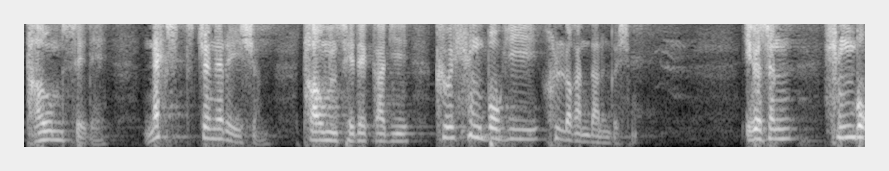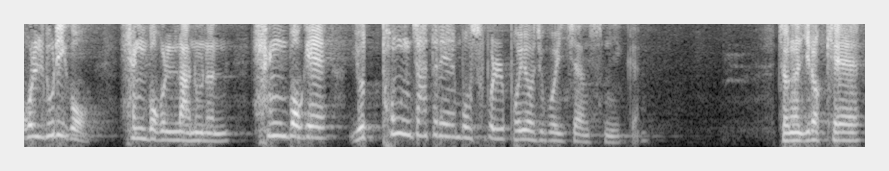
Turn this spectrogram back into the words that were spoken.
다음 세대, next generation, 다음 세대까지 그 행복이 흘러간다는 것입니다. 이것은 행복을 누리고 행복을 나누는 행복의 유통자들의 모습을 보여주고 있지 않습니까? 저는 이렇게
